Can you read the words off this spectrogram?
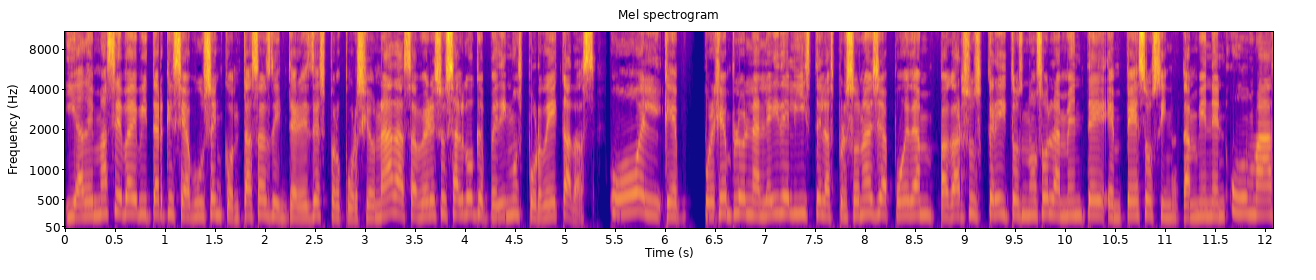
y además se va a evitar que se abusen con tasas de interés desproporcionadas. A ver, eso es algo que pedimos por décadas. O el que, por ejemplo, en la ley del ISTE las personas ya puedan pagar sus créditos no solamente en pesos, sino también en UMA.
